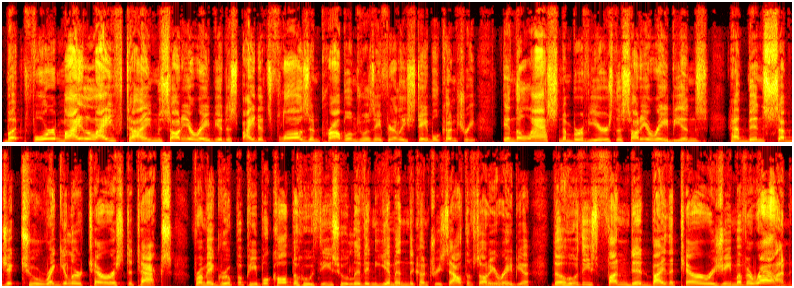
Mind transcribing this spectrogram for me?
But for my lifetime, Saudi Arabia, despite its flaws and problems, was a fairly stable country. In the last number of years, the Saudi Arabians have been subject to regular terrorist attacks from a group of people called the Houthis who live in Yemen, the country south of Saudi Arabia. The Houthis funded by the terror regime of Iran.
